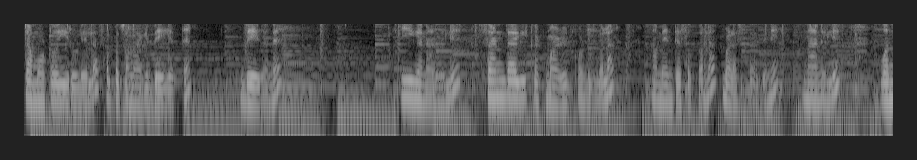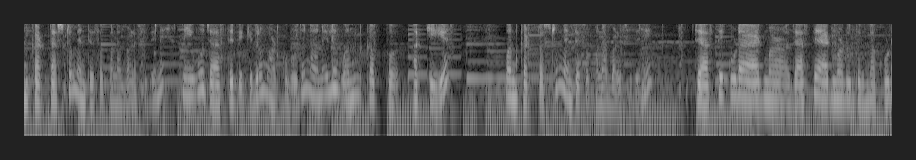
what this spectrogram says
ಟೊಮೊಟೊ, ಈರುಳ್ಳಿ ಎಲ್ಲ ಸ್ವಲ್ಪ ಚೆನ್ನಾಗಿ ಬೇಯುತ್ತೆ. ಬೇಗನೆ ಈಗ ನಾನಿಲ್ಲಿ ಸಣ್ಣದಾಗಿ ಕಟ್ ಮಾಡಿ ಇಟ್ಕೊಂಡಿದ್ವಲ್ಲ ಆ ಮೆಂತ್ಯ ಸೊಪ್ಪನ್ನು ಬಳಸ್ತಾ ಇದ್ದೀನಿ. ನಾನಿಲ್ಲಿ ಒಂದು ಕಟ್ಟಷ್ಟು ಮೆಂತ್ಯ ಸೊಪ್ಪನ್ನು ಬಳಸಿದ್ದೀನಿ. ನೀವು ಜಾಸ್ತಿ ಬೇಕಿದ್ದರೂ ಮಾಡ್ಕೋಬೋದು. ನಾನಿಲ್ಲಿ ಒಂದು ಕಪ್ ಅಕ್ಕಿಗೆ ಒಂದು ಕಟ್ಟಷ್ಟು ಮೆಂತ್ಯ ಸೊಪ್ಪನ್ನು ಬಳಸಿದ್ದೀನಿ. ಜಾಸ್ತಿ ಕೂಡ ಆ್ಯಡ್ ಮಾ, ಜಾಸ್ತಿ ಆ್ಯಡ್ ಮಾಡೋದ್ರಿಂದ ಕೂಡ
